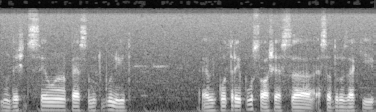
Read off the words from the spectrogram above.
Não deixa de ser uma peça muito bonita. Eu encontrei por sorte essa essa drusa aqui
